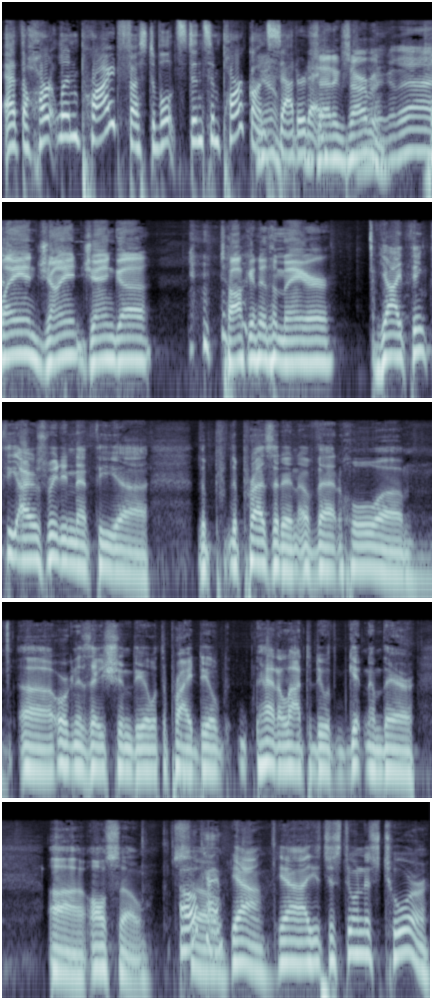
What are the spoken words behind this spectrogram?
at the Heartland Pride Festival at Stinson Park on Saturday. Zach Exarban Look at that. playing giant Jenga, talking to the mayor. Yeah, I think the I was reading that the uh, the the president of that whole um, uh, organization deal with the Pride deal had a lot to do with getting him there. Uh, also, so, Oh, okay. Yeah, yeah, he's just doing this tour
